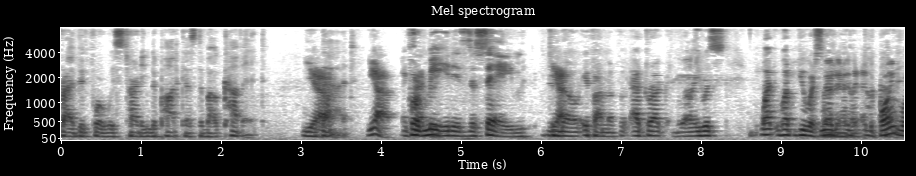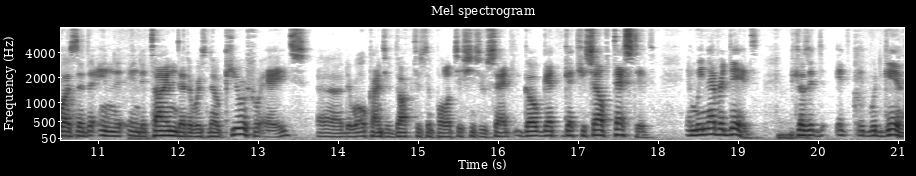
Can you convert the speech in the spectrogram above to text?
right before we starting the podcast about covid. Yeah. That yeah for me it is the same to Yeah. know if i'm a, a drug well it was what what you were No, saying. the, about the point was that in the, in the time that there was no cure for AIDS, uh, there were all kinds of doctors and politicians who said, "Go get get yourself tested," and we never did because it, it, it would give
